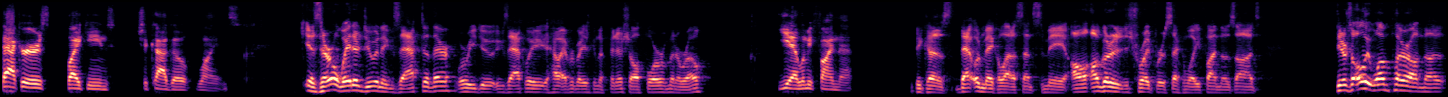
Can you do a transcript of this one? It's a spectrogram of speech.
Packers, Vikings, Chicago, Lions. Is there a way to do an exacta there where we do exactly how everybody's going to finish all four of them in a row? Yeah, let me find that. Because that would make a lot of sense to me. I'll, I'll go to Detroit for a second while you find those odds. There's only one player on the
